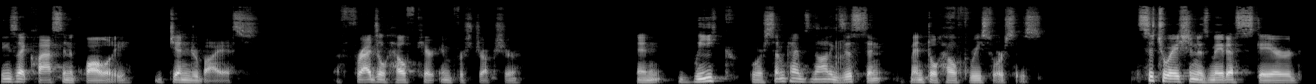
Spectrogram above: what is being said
Things like class inequality, gender bias, a fragile healthcare infrastructure, and weak or sometimes non-existent mental health resources. The situation has made us scared,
